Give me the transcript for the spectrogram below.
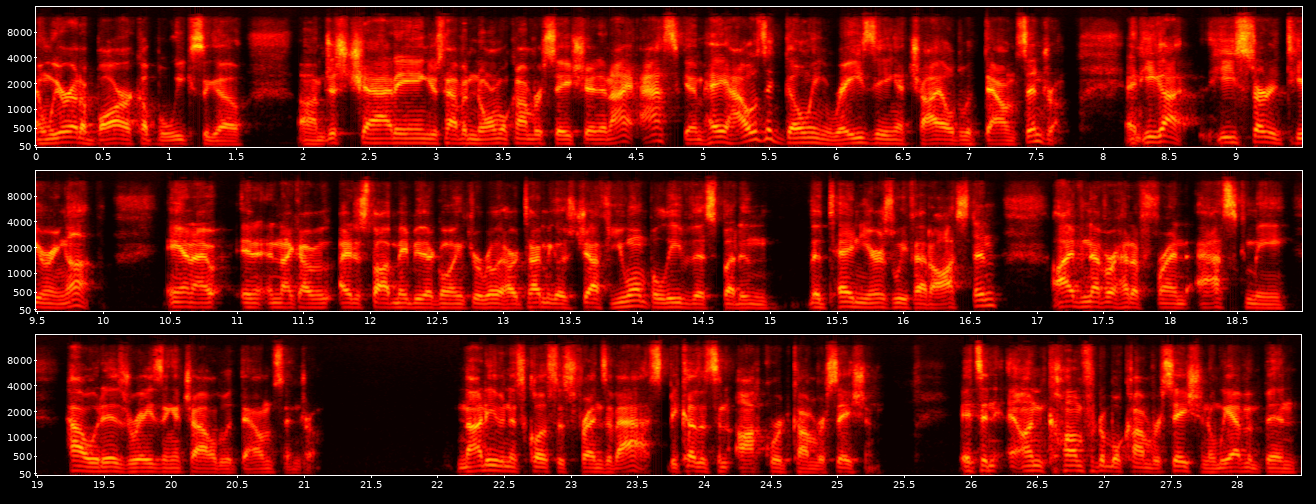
And we were at a bar a couple weeks ago, um, just chatting, just having normal conversation. And I asked him, "Hey, how is it going raising a child with Down syndrome?" And he got he started tearing up. And I and, and like I I just thought maybe they're going through a really hard time. He goes, "Jeff, you won't believe this, but in the ten years we've had Austin, I've never had a friend ask me how it is raising a child with Down syndrome." Not even his closest friends have asked because it's an awkward conversation. It's an uncomfortable conversation, and we haven't been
